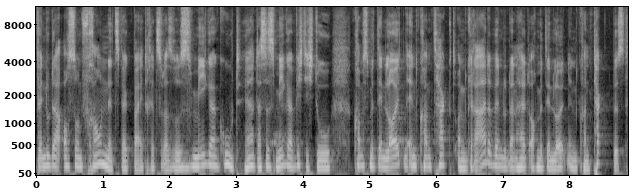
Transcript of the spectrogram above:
wenn du da auch so ein Frauennetzwerk beitrittst oder so, das ist mega gut, ja, das ist mega wichtig. Du kommst mit den Leuten in Kontakt und gerade wenn du dann halt auch mit den Leuten in Kontakt bist,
